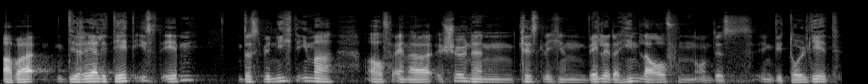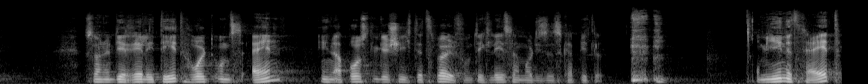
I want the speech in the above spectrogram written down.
Aber die Realität ist eben, dass wir nicht immer auf einer schönen christlichen Welle dahinlaufen und es irgendwie toll geht, sondern die Realität holt uns ein in Apostelgeschichte 12 und ich lese einmal dieses Kapitel. Um jene Zeit,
